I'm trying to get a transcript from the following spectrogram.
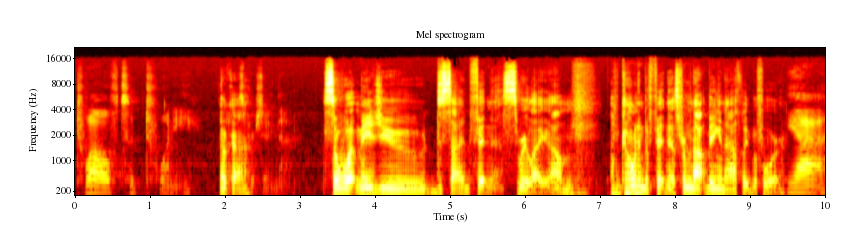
12 to 20. Okay. I was pursuing that. So what made you decide fitness? We're like, um, I'm going into fitness from not being an athlete before. Yeah.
